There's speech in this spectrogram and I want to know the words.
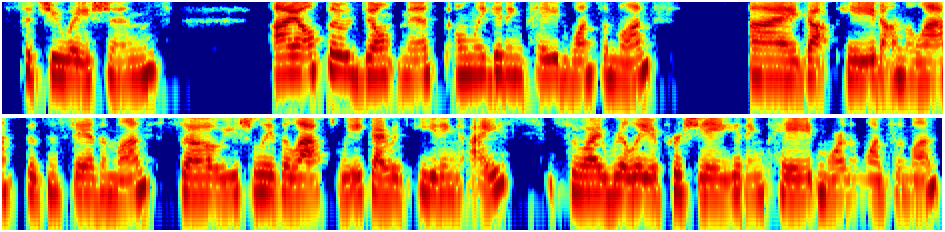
situations. I also don't miss only getting paid once a month. I got paid on the last business day of the month. So usually the last week I was eating ice. So I really appreciate getting paid more than once a month.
